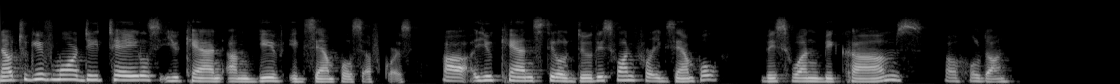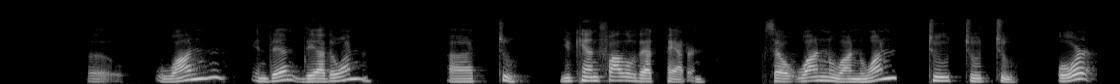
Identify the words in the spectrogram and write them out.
Now, to give more details, you can um, give examples, of course. Uh, you can still do this one. For example, this one becomes, oh, hold on. Uh, one, and then the other one, uh, two. You can follow that pattern. So one, one, one, two, two, two, or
